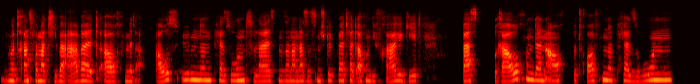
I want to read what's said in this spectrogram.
nur transformative Arbeit auch mit ausübenden Personen zu leisten, sondern dass es ein Stück weit halt auch um die Frage geht, was brauchen denn auch betroffene Personen,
